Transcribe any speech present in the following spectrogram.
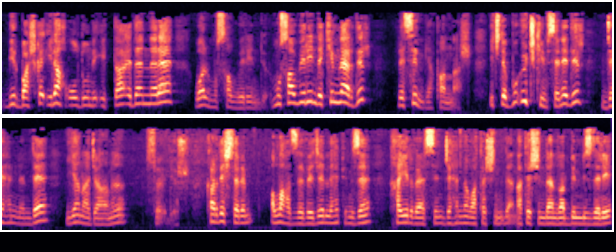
bir başka ilah olduğunu iddia edenlere vel musavvirin diyor. Musavvirin de kimlerdir? Resim yapanlar. İşte bu üç kimse nedir? Cehennemde yanacağını söylüyor. Kardeşlerim Allah Azze ve Celle hepimize hayır versin. Cehennem ateşinden, ateşinden Rabbim bizleri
